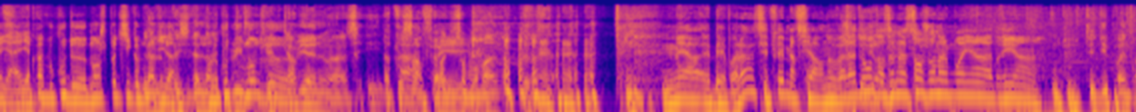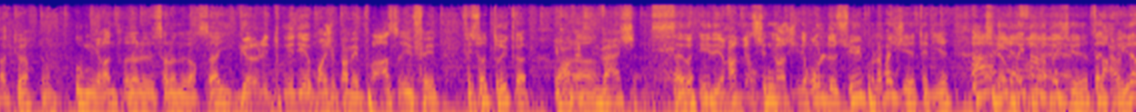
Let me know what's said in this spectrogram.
Il n'y a pas beaucoup de manches petits comme tu dis là. Le coup, tout le monde veut. Il a que ah, ça à faire à ce moment. Mère, eh ben voilà, c'est fait. Merci Arnaud Valadon. Dans un instant, journal moyen, Adrien. T'es dit pas un tracteur, toi. Il rentre dans le salon de Versailles, il gueule et tout, il dit moi j'ai pas mes places, il fait, fait son truc. Il renverse une vache. Ah il renverse une vache, il roule dessus pour la manger, hein, t'as dit. Hein. Ah, il, il, a, a, pas, il, a pas, hein, ah, il a.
